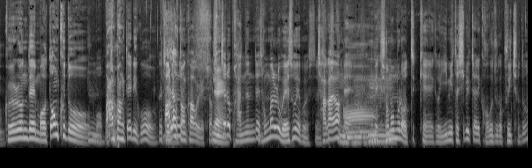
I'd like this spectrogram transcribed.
음. 그런데 뭐 덩크도 음, 뭐 빵빵 때리고 재작년- 덩크하고 이랬죠. 네. 실제로 봤는데 정말로 왜소해 보였어요. 작아요? 네. 어. 근데 저 몸으로 어떻게 그 2m 11짜리 거구들과 부딪혀도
